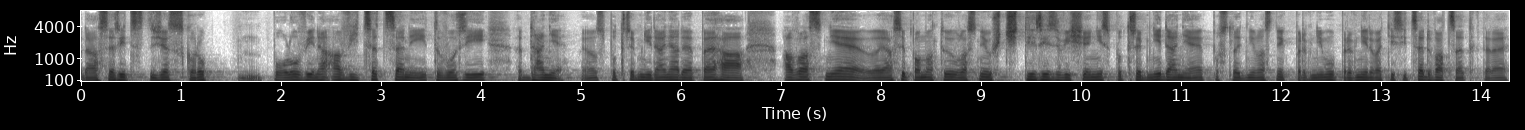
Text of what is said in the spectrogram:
dá se říct, že skoro polovina a více ceny tvoří daně, jo, spotřební daň a DPH. A vlastně já si pamatuju vlastně už čtyři zvýšení spotřební daně, poslední vlastně k prvnímu první 2020, které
